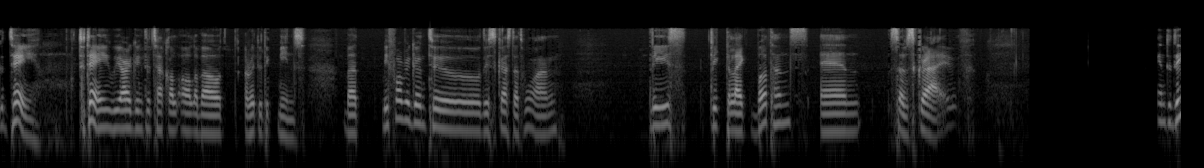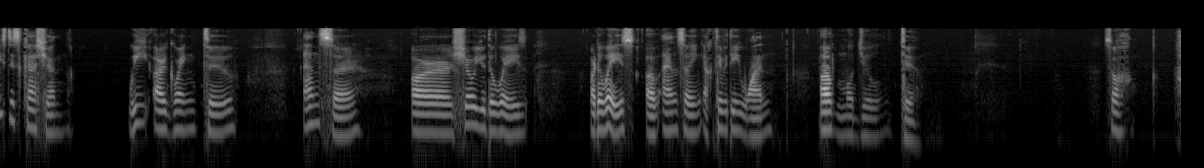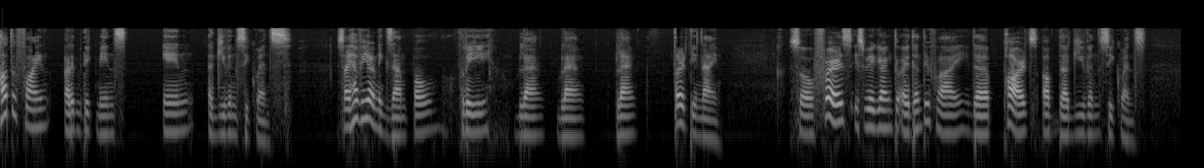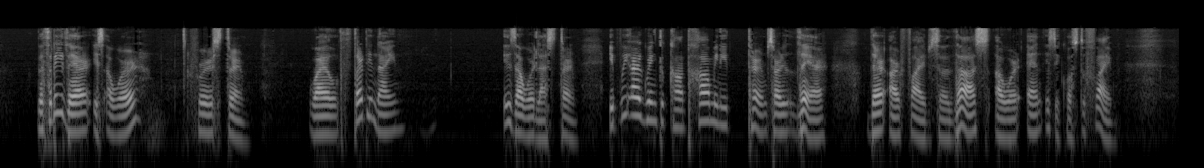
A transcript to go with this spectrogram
Good day. Today we are going to tackle all about arithmetic means. But before we're going to discuss that one, please click the like buttons and subscribe. In today's discussion, we are going to answer or show you the ways or the ways of answering activity 1 of module 2. So how to find arithmetic means in a given sequence. So I have here an example 3 blank blank blank 39. So first is we're going to identify the parts of the given sequence. The 3 there is our first term, while 39 is our last term. If we are going to count how many terms are there, there are 5. So thus, our n is equals to 5.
